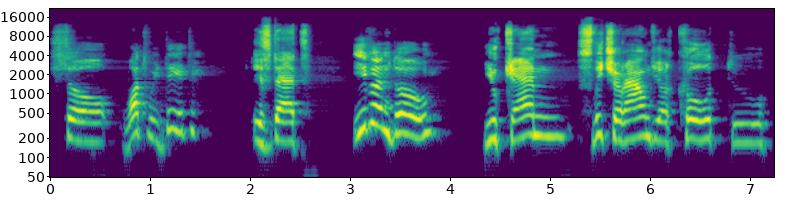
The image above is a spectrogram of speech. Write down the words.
So what we did is that even though you can switch around your code to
